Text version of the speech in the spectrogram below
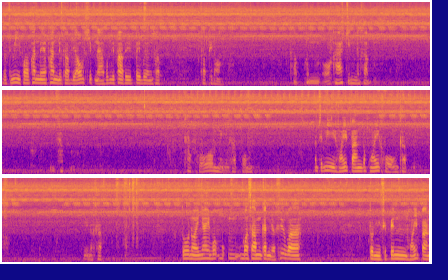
ก็จะมีพอพันแม่พันอยู่ครับ เดี๋ยวคลิปหน้าผมจะพาไปไปเบิ่งครับ ครับพี่น้อง ครับเพิ่นออกหากินกันครับนี่ครับ ครับผมนี่ครับผม มันจะมีหอยปังกับหอยโขงครับ นี่นะครับ ตัวหน่อยใหญ่บ่บ่บ่ซ้ำกันก็คือว่า ตัวนี้จะเป็นหอยปัง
